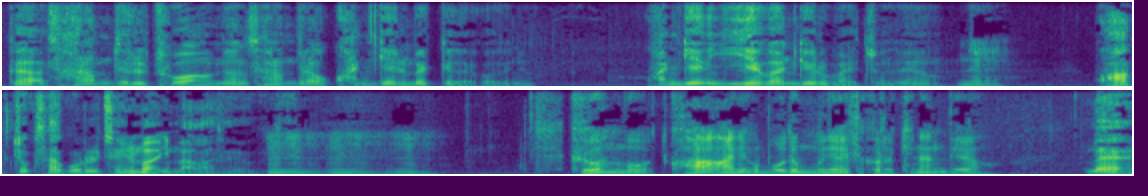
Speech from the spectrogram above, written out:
그러니까 사람들을 좋아하면 사람들하고 관계를 맺게 되거든요. 관계는 이해관계로 발전해요. 네. 과학적 사고를 제일 많이 막아서 여기. 음, 음, 음. 그건 뭐 과학 아니고 모든 분야에서 그렇긴 한데요. 네.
